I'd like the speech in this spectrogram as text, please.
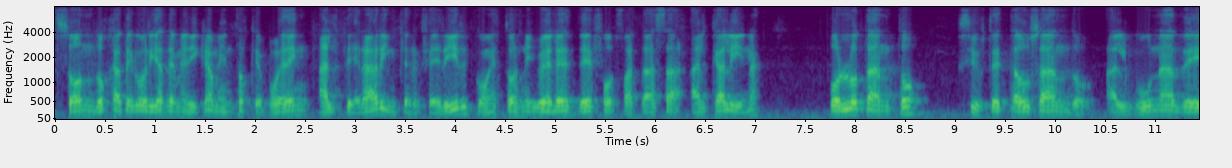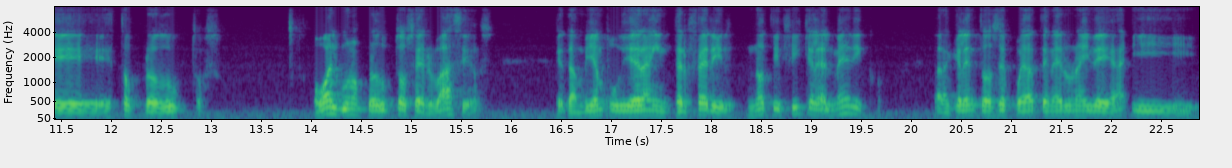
son dos categorías de medicamentos que pueden alterar, interferir con estos niveles de fosfatasa alcalina. Por lo tanto, si usted está usando alguna de estos productos o algunos productos herbáceos que también pudieran interferir, notifíquele al médico para que él entonces pueda tener una idea y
